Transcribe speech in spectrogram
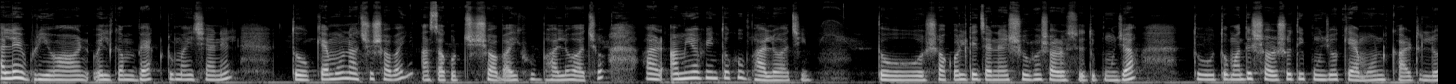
Hello everyone, welcome back to my channel. তো কেমন আছো সবাই? আশা করছি সবাই খুব ভালো আছো, আর আমিও কিন্তু খুব ভালো আছি। তো সকলকে জানাই শুভ সরস্বতী পূজা। তো তোমাদের সরস্বতী পুজো কেমন কাটলো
